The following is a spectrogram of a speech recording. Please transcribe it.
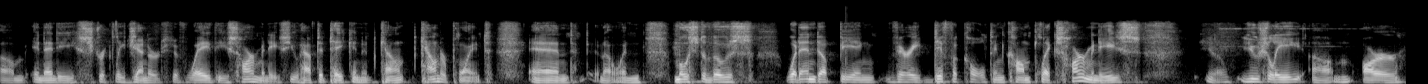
um, in any strictly generative way these harmonies. You have to take into account counterpoint, and you know, and most of those would end up being very difficult and complex harmonies. You know, usually um, are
